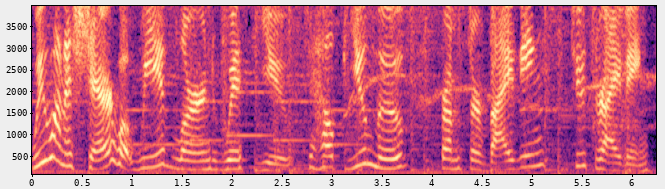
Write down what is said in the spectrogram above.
We want to share what we've learned with you to help you move from surviving to thriving.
